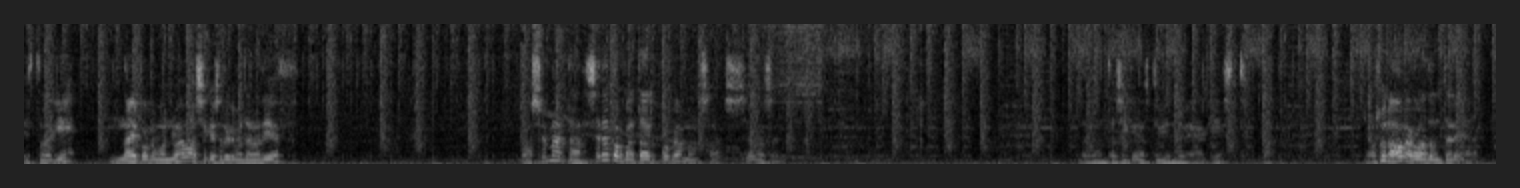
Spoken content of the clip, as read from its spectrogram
Esto de aquí. No hay Pokémon nuevos, así que solo hay que matar a 10. O se mata. Será por matar Pokémon, ¿sabes? Yo lo sé. De momento así que no estoy viendo bien aquí esto. Vale. Llevamos una hora con la tontería, ¿eh?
